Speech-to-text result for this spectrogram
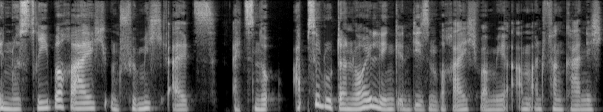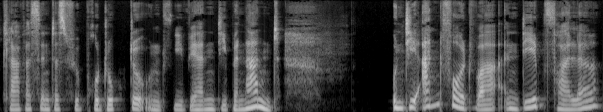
Industriebereich und für mich als, als absoluter Neuling in diesem Bereich war mir am Anfang gar nicht klar, was sind das für Produkte und wie werden die benannt. Und die Antwort war in dem Falle,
